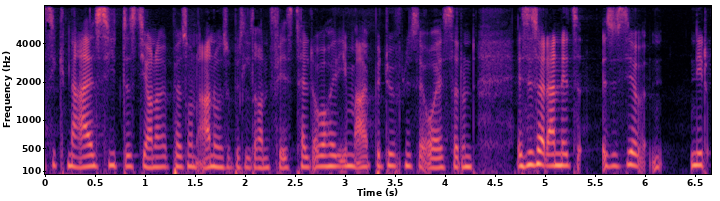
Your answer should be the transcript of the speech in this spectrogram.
Signal sieht, dass die andere Person auch noch so ein bisschen dran festhält, aber halt eben auch Bedürfnisse äußert. Und es ist halt auch nicht, es ist ja nicht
